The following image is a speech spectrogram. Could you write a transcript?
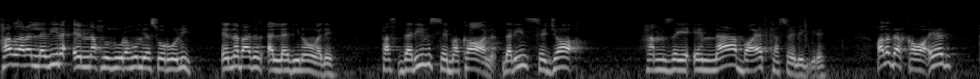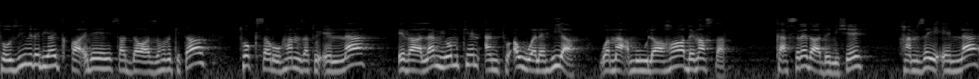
حضر الذين ان حضورهم يسروني ان بعد از الذين اومده پس در این سه مکان در این سه جا همزه ان باید کسره بگیره. حالا در قواعد توضیح میده بیایید قاعده 112 کتاب. تکسر همزه ان اذا لم يمكن ان تؤول هي و معمولاها به مصدر کسره داده میشه. همزه ان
